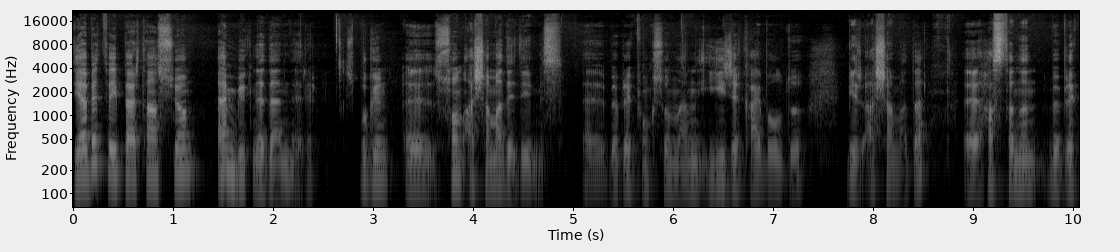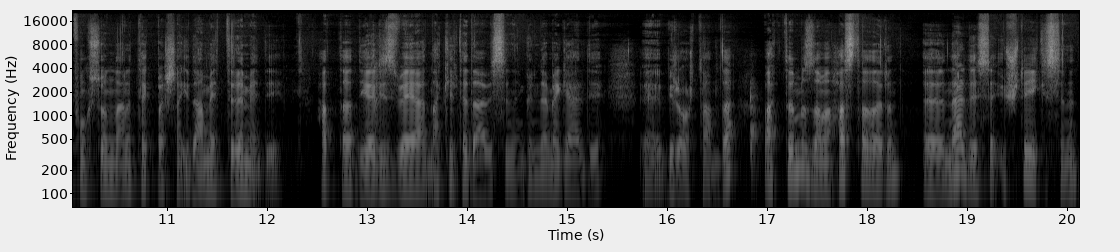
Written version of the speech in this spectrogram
Diyabet ve hipertansiyon en büyük nedenleri. Bugün e, son aşama dediğimiz e, böbrek fonksiyonlarının iyice kaybolduğu bir aşamada e, hastanın böbrek fonksiyonlarını tek başına idame ettiremediği, hatta diyaliz veya nakil tedavisinin gündeme geldiği e, bir ortamda baktığımız zaman hastaların e, neredeyse üçte ikisinin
